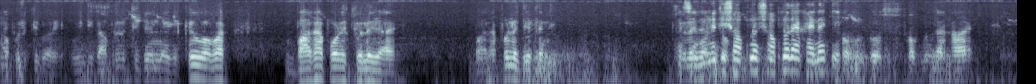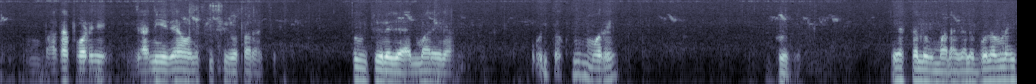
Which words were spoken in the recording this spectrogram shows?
গাফলতি করে। ওই যে গাফলতির জন্য কেউ আবার বাধা পড়ে চলে যায়। বাধা পড়লে যেতে নেই। আচ্ছা মানে কি স্বপ্ন স্বপ্ন দেখায় নাকি? স্বপ্ন স্বপ্ন দেখা হয় বাধা পড়ে জানিয়ে দেয় অনেক কিছু ব্যাপার আছে। তবু চলে যায় মারে না। ওই তখন মরে। করবে? এই একটা লোক মারা গেল। বললাম না এই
